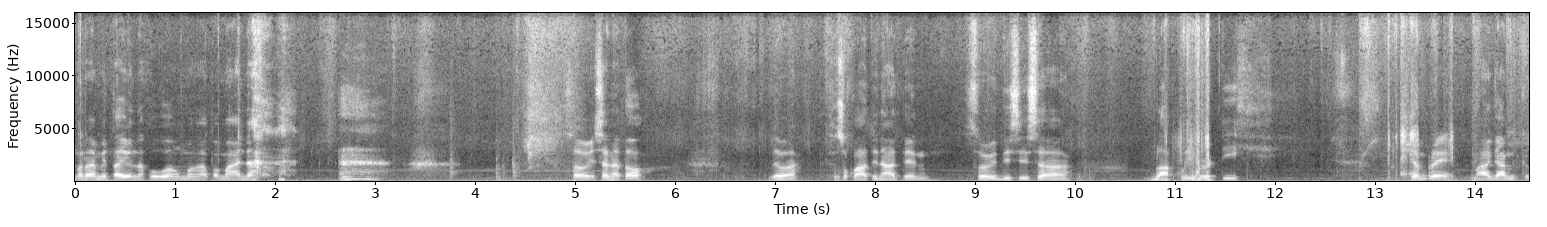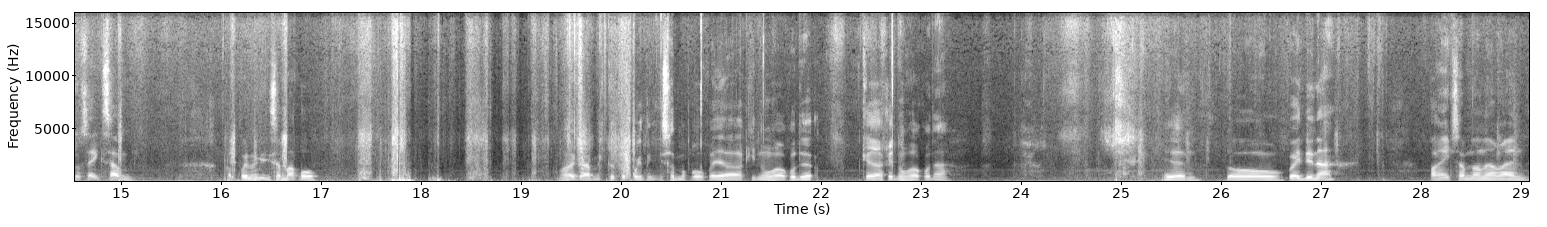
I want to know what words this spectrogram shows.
marami tayong nakuhang mga pamana. so, isa na to. Diba? Susukatin natin. So, this is a Black Liberty. Siyempre, magagamit ko sa exam. Kapag nag-exam ako, magagamit ko to pag nag-exam ako kaya kinuha ko na kaya kinuha ko na Ayan. So, pwede na. Pang-exam lang naman.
